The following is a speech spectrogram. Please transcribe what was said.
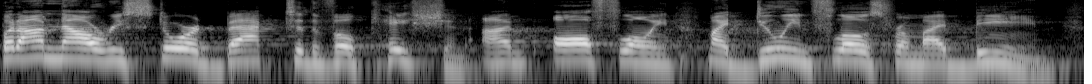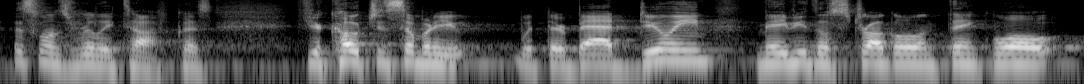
but I'm now restored back to the vocation. I'm all flowing. My doing flows from my being. This one's really tough because if you're coaching somebody with their bad doing, maybe they'll struggle and think, well,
